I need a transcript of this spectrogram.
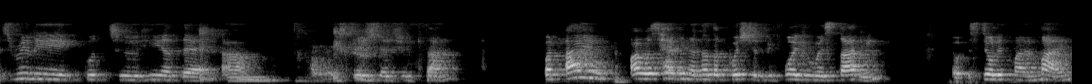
it's really good to hear that um, research that you've done. But I, I was having another question before you were starting, still in my mind.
